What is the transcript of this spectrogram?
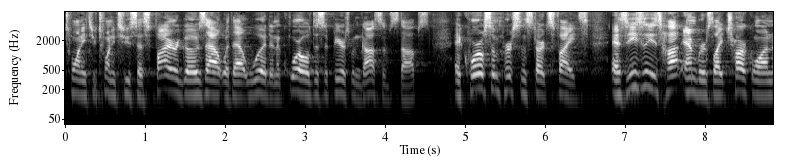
20 through 22 says, Fire goes out without wood, and a quarrel disappears when gossip stops. A quarrelsome person starts fights. As easily as hot embers light charcoal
